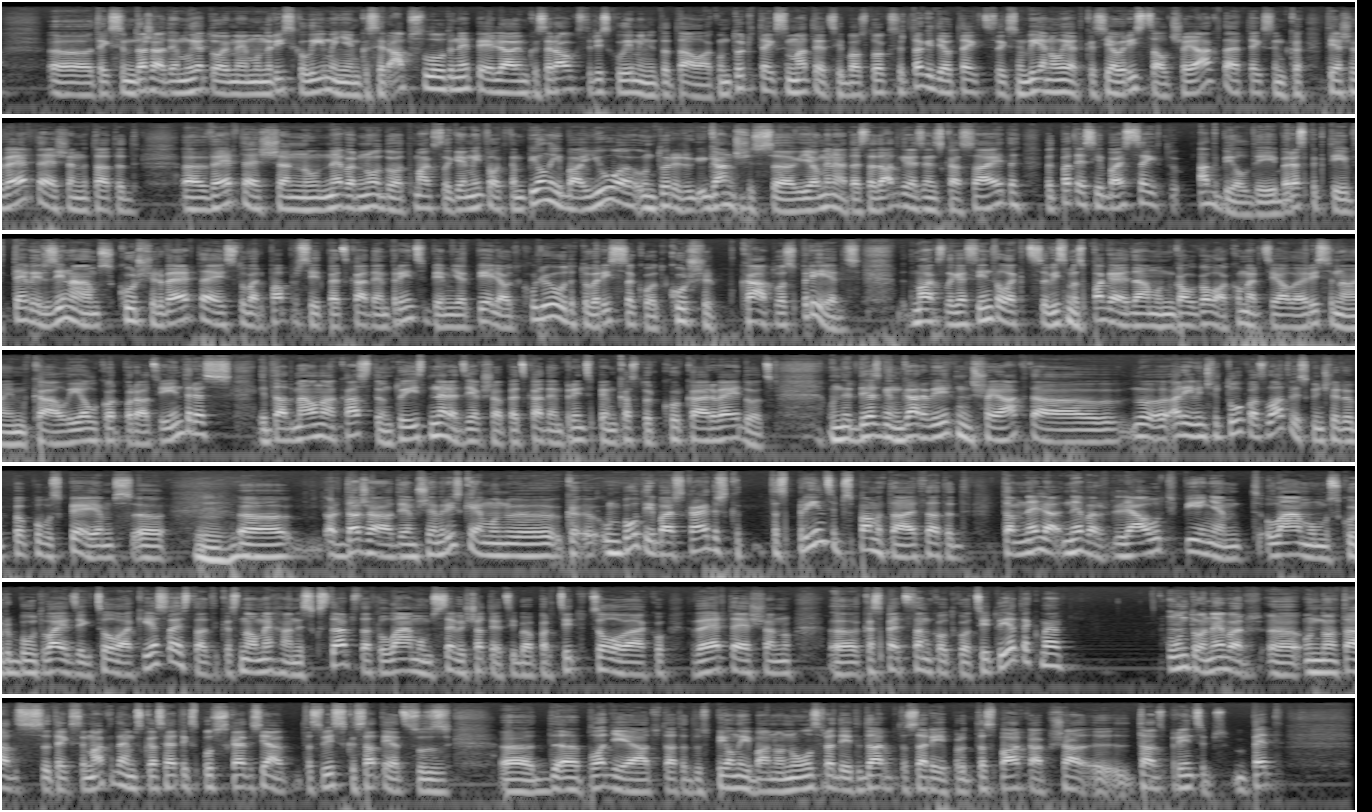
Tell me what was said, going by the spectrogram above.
teiksim, dažādiem lietojumiem un riska līmeņiem, kas ir absolūti nepieļaujami, kas ir augsti riska līmeņi un tā tālāk. Un tur, teiksim, attiecībā uz to, kas ir tagad jau teikts, teiksim, viena lieta, kas jau ir izcelta šajā aktā, ir, teiksim, tieši vērtēšana, tātad vērtēšanu nevar nodot mākslīgajam intelektam pilnībā, jo, tur ir gan šis jau minētais tāda atgriezieniskā saite, bet patiesībā es teiktu atbildība, respektīvi, tev ir zināms, kurš ir vērtējis, tu vari paprasīt pēc kādiem principiem, ja ir pieļauta kļūda, tu vari izsakot, kurš ir kā to spriedis. Bet mākslīgais intelekts projekts vismaz pagaidām un galu galā komerciālajā risinājumā, kā lielu korporāciju intereses, ir tāda melnā kaste, un tu īsti neredz iekšā pēc kādiem principiem, kas tur kur kā ir veidots. Un ir diezgan gara virkne šajā aktā. Nu, arī viņš ir tulkots latviešu, viņš ir publiski pieejams mm -hmm. uh, ar dažādiem šiem riskiem. Un, uh, ka, un būtībā ir skaidrs, ka tas princips pamatā ir tāds, tam neļa, nevar ļaut pieņemt lēmumus, kur būtu vajadzīgi cilvēki iesaistīti, kas nav mehānisks darbs. Tātad lēmums sevišķi attiecībā par citu cilvēku vērtēšanu, uh, kas pēc tam kaut kaut ko citu ietekmē. Un to nevar, uh, un no tādas teiksim, akadēmiskās etikas puses skaidrs, ka tas viss, kas attiecas uz uh, plaģiātu, tātad uz pilnībā no nulles radītu darbu, tas arī tas pārkāpj uh, tādus principus. Bet,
